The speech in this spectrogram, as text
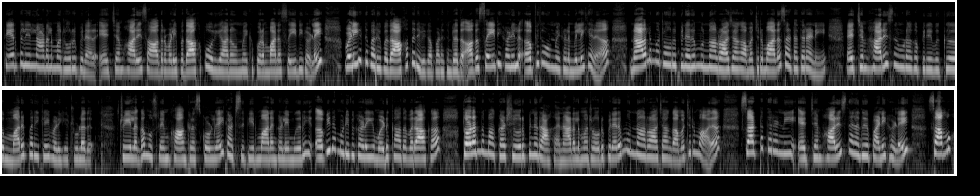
தேர்தலில் நாடாளுமன்ற உறுப்பினர் எச். எம். ஹாரிஸ் ஆதரவளிப்பதாக போலியான உண்மைக்கு புறம்பான செய்திகளை வெளியிட்டு வருவதாக தெரிவிக்கப்படுகின்றது. அந்த செய்திகளில் எவ்வித உண்மைகளும் இல்லை என நாடாளுமன்ற உறுப்பினரும் முன்னாள் ராஜாங்க அமைச்சருமான சட்டத்தரணி எச். எம். ஹாரிஸின் ஊடக பிரிவுக்கு மறுபறிக்கை வெளியிட்டுள்ளது. ஸ்ரீலங்கா முஸ்லிம் காங்கிரஸ் கொள்கை கட்சி தீர்மானங்களை மீறி எவ்வித முடிவுகளையும் எடுக்காதவராக தொடர்ந்து மக்கட்சி உறுப்பினராக நாடாளுமன்ற உறுப்பினரும் முன்னாள் ராஜாங்க அமைச்சருமான சட்டத்தரணி எச். எம். ஹரிஸ் தனது பணிகளை சமூக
